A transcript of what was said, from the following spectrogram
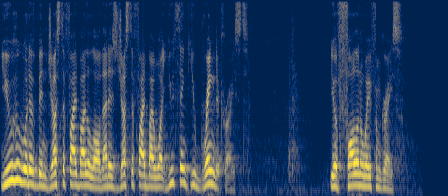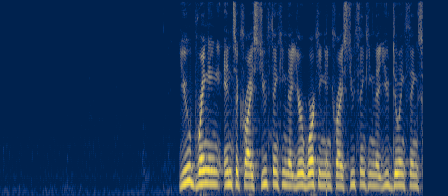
You who would have been justified by the law, that is, justified by what you think you bring to Christ, you have fallen away from grace. You bringing into Christ, you thinking that you're working in Christ, you thinking that you doing things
